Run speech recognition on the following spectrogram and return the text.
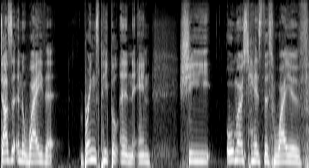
does it in a way that brings people in, and she almost has this way of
